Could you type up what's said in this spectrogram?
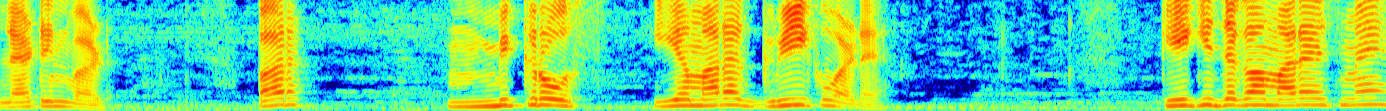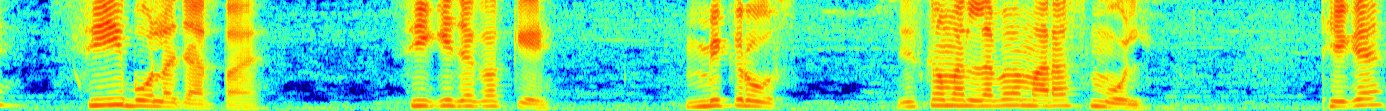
लैटिन वर्ड पर मिक्रोस ये हमारा ग्रीक वर्ड है। के की जगह हमारे इसमें सी बोला जाता है। सी की जगह के मिक्रोस जिसका मतलब है हमारा स्मॉल ठीक है?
